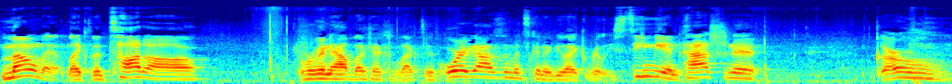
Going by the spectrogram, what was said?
moment, like the ta da. We're gonna have like a collective orgasm. It's gonna be like really steamy and passionate. Girl,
